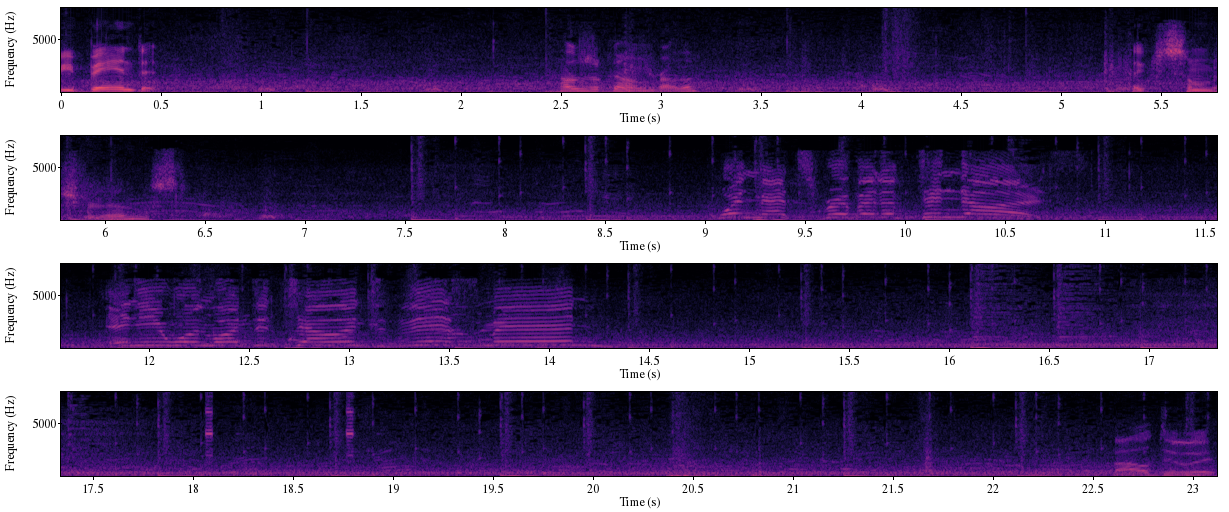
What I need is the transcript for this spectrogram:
Opie Bandit. How's it going, brother? Thank you so much for those. One match for a bet of $10. Anyone want to challenge this man? I'll do it.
